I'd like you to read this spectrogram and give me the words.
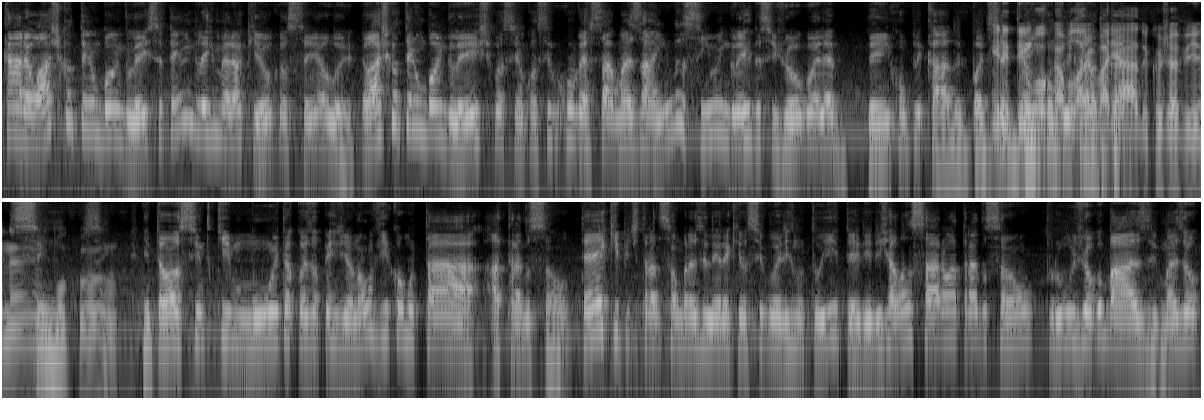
cara, eu acho que eu tenho um bom inglês. Você tem um inglês melhor que eu, que eu sei, Luiz. Eu acho que eu tenho um bom inglês, tipo assim, eu consigo conversar, mas ainda assim o inglês desse jogo, ele é bem complicado. Ele pode ele ser tem um vocabulário variado cara. que eu já vi, né? Sim, um pouco. Sim. Então eu sinto que muita coisa eu perdi. Eu não vi como tá a tradução. Tem a equipe de tradução brasileira que eu sigo eles no Twitter e eles já lançaram a tradução pro jogo base. Mas eu,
